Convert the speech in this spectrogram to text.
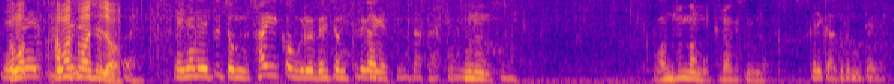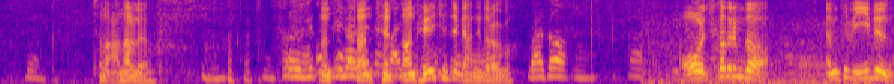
내년에, 한 말씀 하시죠. 내년에도 좀 상위권 그룹에 좀 들어가겠습니다. 다시. 저는 원준만 목표로 하겠습니다. 그러니까 그러면 돼요. 저는 안 할래요. 어, 난, 난, 대, 난 대회 체질이 아니더라고. 와서 어 축하드립니다. MTV 2등.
